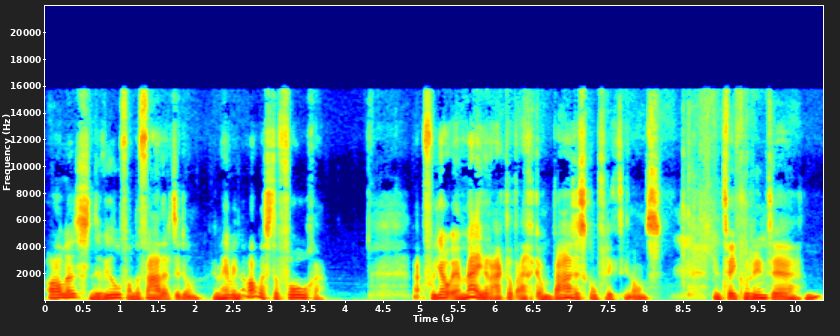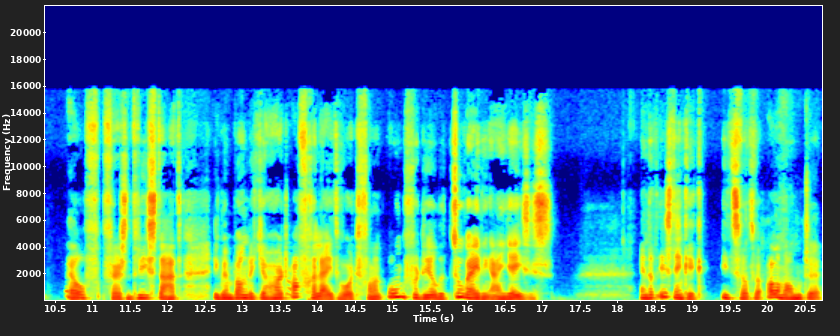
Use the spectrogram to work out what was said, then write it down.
alles de wil van de Vader te doen en Hem in alles te volgen. Nou, voor jou en mij raakt dat eigenlijk een basisconflict in ons. In 2 Korinthe 11, vers 3 staat: Ik ben bang dat je hart afgeleid wordt van een onverdeelde toewijding aan Jezus. En dat is denk ik iets wat we allemaal moeten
